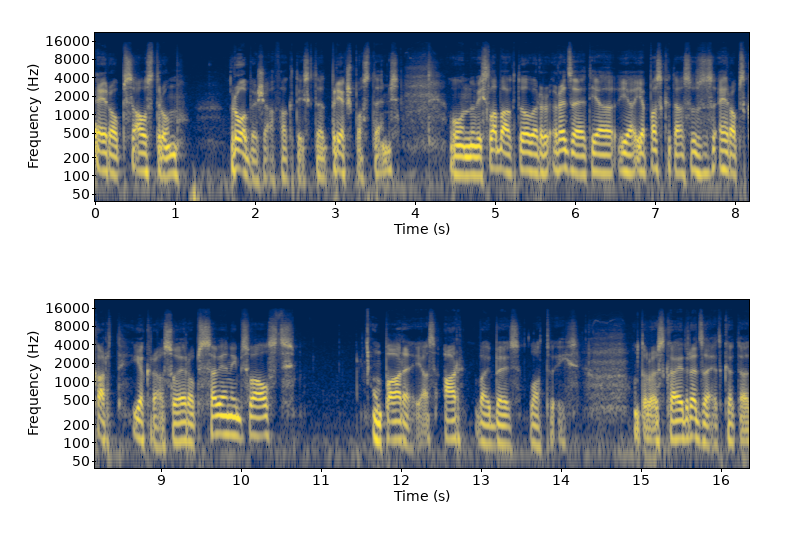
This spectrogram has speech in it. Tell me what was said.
Eiropas austrumu robežā, faktiski tāds priekšpostenis. Un vislabāk to var redzēt, ja, ja, ja paskatās uz Eiropas karti, iekrāso Eiropas Savienības valsts un pārējās ar vai bez Latvijas. Un tur var skaidri redzēt, ka tā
